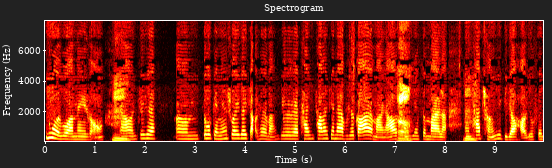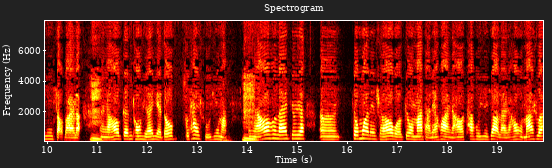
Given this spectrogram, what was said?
懦弱那种，然嗯后就是。嗯，就我给您说一个小事儿吧，就是他他们现在不是高二嘛，然后重新分班了，嗯他成绩比较好，就分进小班了，嗯然后跟同学也都不太熟悉嘛，嗯然后后来就是，嗯，周末的时候我给我妈打电话，然后她回学校了，然后我妈说，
